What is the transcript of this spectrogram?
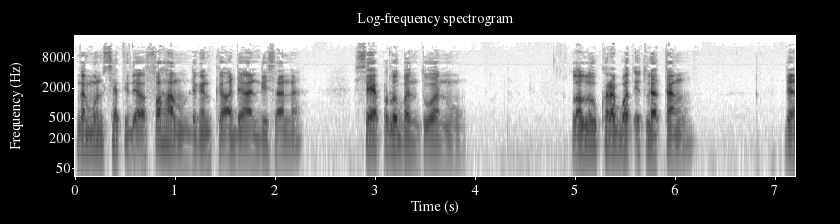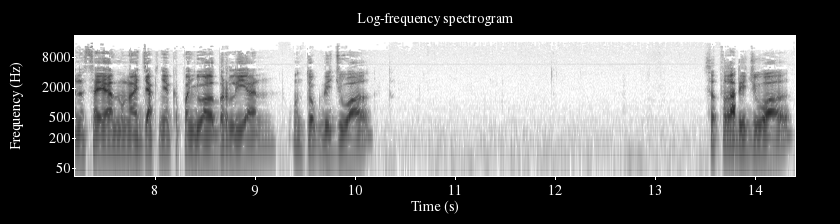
Namun saya tidak paham dengan keadaan di sana. Saya perlu bantuanmu. Lalu kerabat itu datang dan saya mengajaknya ke penjual berlian untuk dijual. Setelah dijual,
